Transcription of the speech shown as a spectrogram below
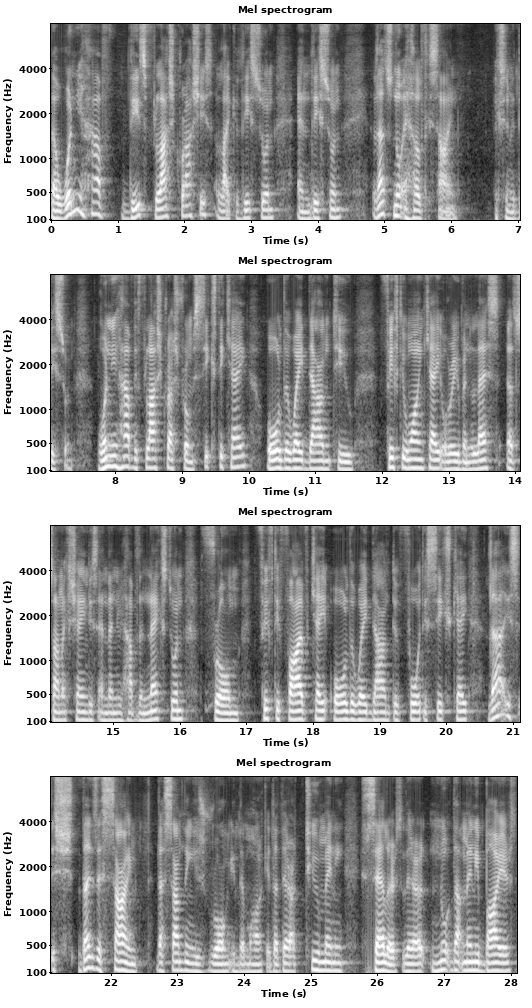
that when you have these flash crashes like this one and this one, that's not a healthy sign. Excuse me, this one when you have the flash crash from 60k all the way down to 51k or even less at some exchanges and then you have the next one from 55k all the way down to 46k that is a, that is a sign that something is wrong in the market, that there are too many sellers, there are not that many buyers,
